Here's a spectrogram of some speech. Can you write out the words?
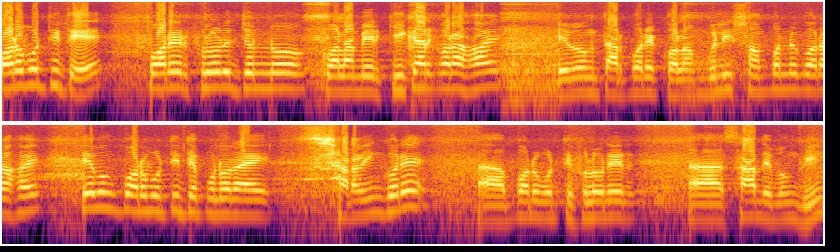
পরবর্তীতে পরের ফ্লোরের জন্য কলামের কিকার করা হয় এবং তারপরে কলামগুলি সম্পন্ন করা হয় এবং পরবর্তীতে পুনরায় শাটারিং করে পরবর্তী ফ্লোরের ছাদ এবং বিম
